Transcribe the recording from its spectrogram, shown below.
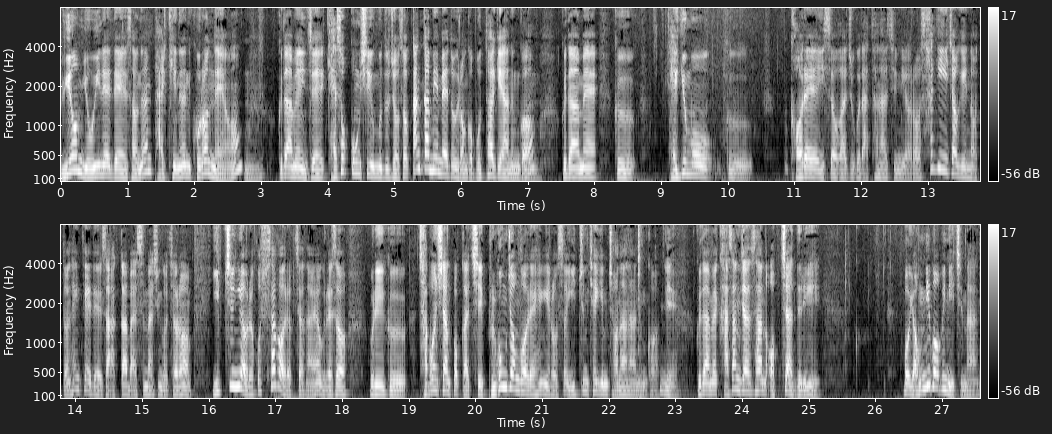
위험 요인에 대해서는 밝히는 그런 내용. 음. 그 다음에 이제 계속 공시 의무도 줘서 깜깜이 매도 이런 거 못하게 하는 거. 음. 그 다음에 그 대규모 그 거래에 있어가지고 나타날 수 있는 여러 사기적인 어떤 행태에 대해서 아까 말씀하신 것처럼 입증이 어렵고 수사가 어렵잖아요. 그래서 우리 그 자본시장법 같이 불공정 거래 행위로서 입증 책임 전환하는 것. 예. 그 다음에 가상자산 업자들이 뭐 영리법인이지만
